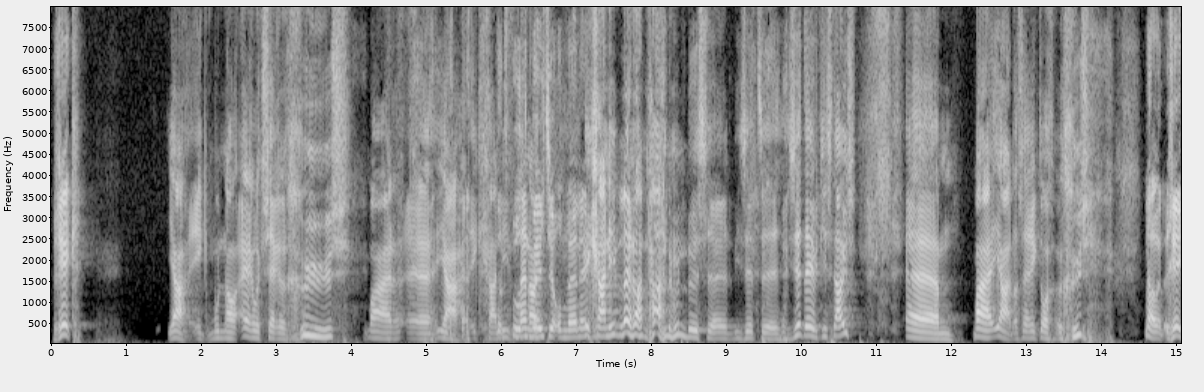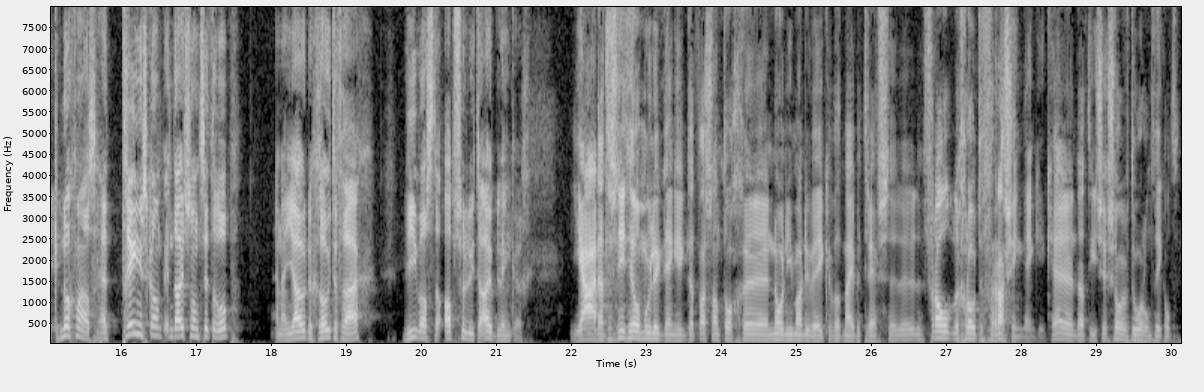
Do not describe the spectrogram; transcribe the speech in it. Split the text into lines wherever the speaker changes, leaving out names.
Rick,
Ja, ik moet nou eigenlijk zeggen Guus. Maar eh, ja, ik ga
dat
niet
voelt
Lennart...
een beetje onwennig.
Ik ga niet Lennart nadoen, dus eh, die, zit, eh, die zit eventjes thuis. Ehm, maar ja, dan zeg ik toch Guus.
Nou, Rick, nogmaals. Het trainingskamp in Duitsland zit erop. En aan jou de grote vraag. Wie was de absolute uitblinker?
Ja, dat is niet heel moeilijk, denk ik. Dat was dan toch eh Noni Madueke, wat mij betreft. Eh, vooral de grote verrassing, denk ik. Hè, dat hij zich zo heeft doorontwikkeld.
